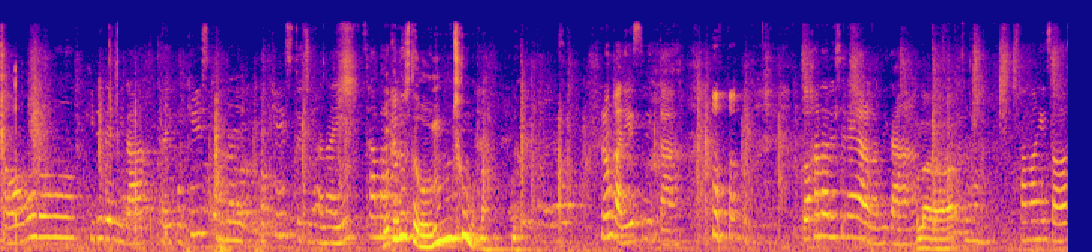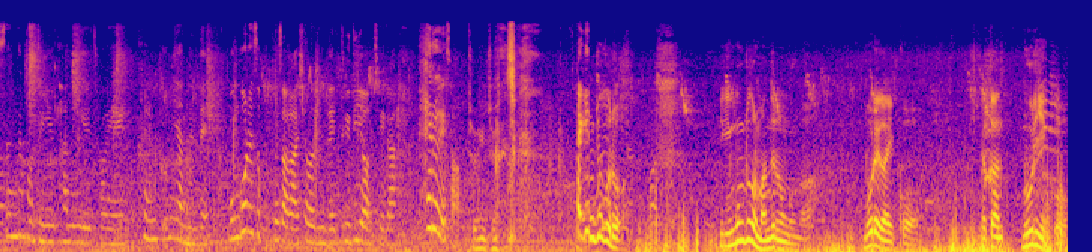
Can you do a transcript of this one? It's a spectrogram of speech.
너무 너무 기대됩니다. 저희 버킷리스트는 버킷리스트 중 하나인 사막 버킷리스트가 엄청 많아. 그런 거 아니겠습니까? 또 하나를 실행하러 갑니다. 올라 사망해서 샌드보드를 타는 게 저의 큰 꿈이었는데 몽골에서 못해서 아쉬웠는데 드디어 제가 페루에서 조용히 조용히. 인공적으로 이게 인공적으로 만들어 놓은 건가? 모래가 있고 약간 물이 있고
